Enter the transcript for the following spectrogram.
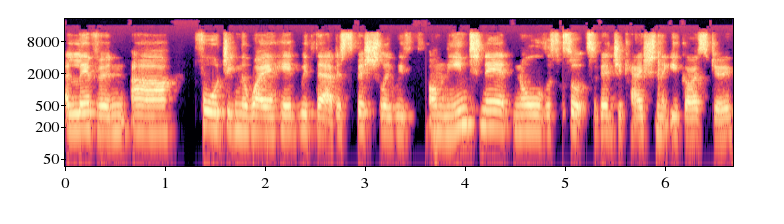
11 are forging the way ahead with that, especially with on the internet and all the sorts of education that you guys do.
